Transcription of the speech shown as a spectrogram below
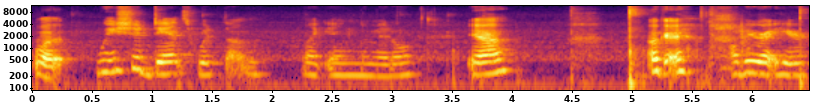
What? We should dance with them, like in the middle. Yeah. Okay. I'll be right here.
